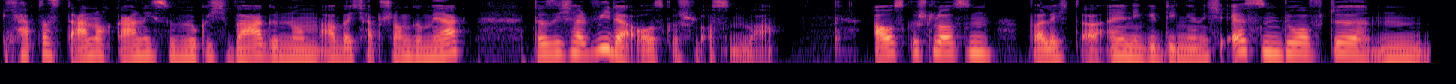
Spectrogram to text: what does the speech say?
Ich habe das da noch gar nicht so wirklich wahrgenommen, aber ich habe schon gemerkt, dass ich halt wieder ausgeschlossen war. Ausgeschlossen, weil ich da einige Dinge nicht essen durfte, einen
